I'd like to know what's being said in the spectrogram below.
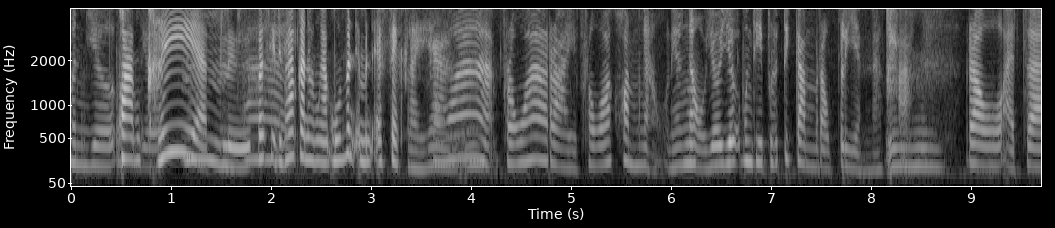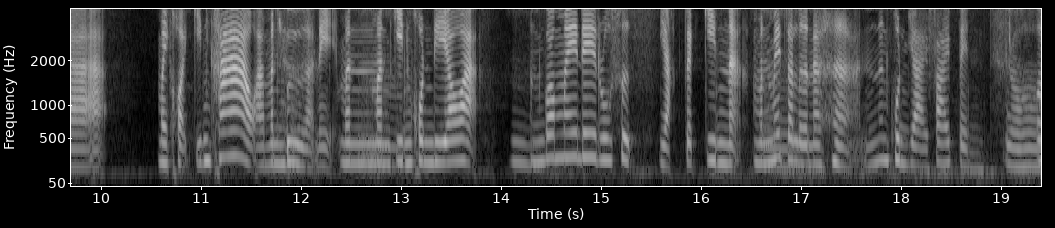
มันเยอะความนยอะเครียดมหรือใช่ประสิทธิภาพการทำงานอุ๊ยมันมันเอฟเฟกต์หลายอเพย่างราะว่า เพราะว่าอะไร เพราะว่าความเหงาเนี่ยเหงาเยอะๆบางทีพฤติกรรมเราเปลี่ยนนะคะอืมเราอาจจะไม่ค่อยกินข้าวอะมันใช่เบื่อนี่มันอืมมันกินคนเดียวอะอืมมันก็ไม่ได้รู้สึกอยากจะกินอะ มันไม่อืมเจริญอาหารนั่นคุณยายฝ้ายเป็นอ๋อเอ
